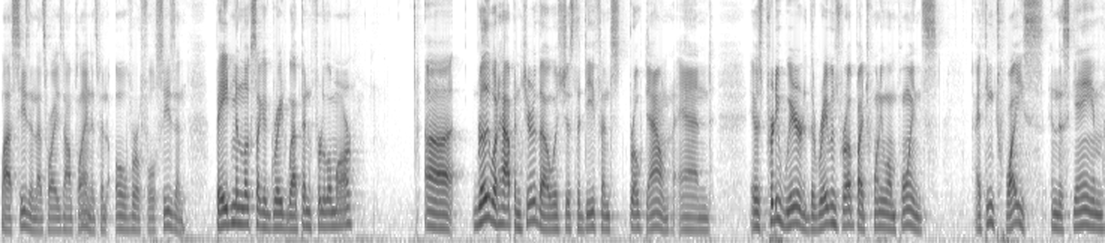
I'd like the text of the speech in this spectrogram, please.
last season. That's why he's not playing. It's been over a full season. Bateman looks like a great weapon for Lamar. Uh, really, what happened here though was just the defense broke down and it was pretty weird. The Ravens were up by 21 points, I think twice in this game.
